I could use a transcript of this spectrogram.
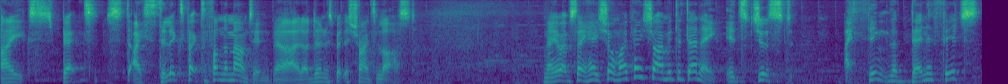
I expect, st I still expect to fund the mountain. Uh, I don't expect this shrine to last. Now you might be saying, hey, Sean, my play shrine with the Dene. It's just, I think the benefits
